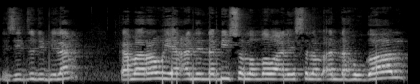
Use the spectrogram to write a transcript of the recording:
di situ dibilang, kama rawiya an Nabi sallallahu alaihi wasallam annahu qala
